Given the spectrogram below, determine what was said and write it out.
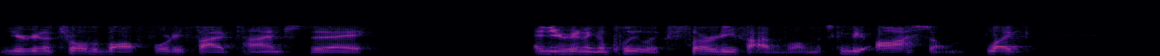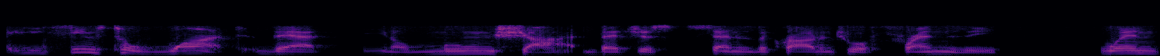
you're going to throw the ball 45 times today, and you're going to complete like 35 of them. It's going to be awesome. Like he seems to want that you know moonshot that just sends the crowd into a frenzy. When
